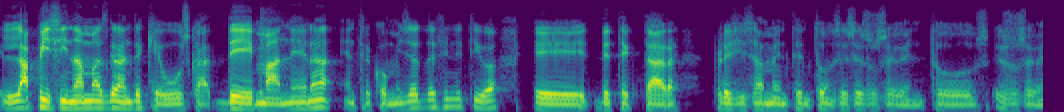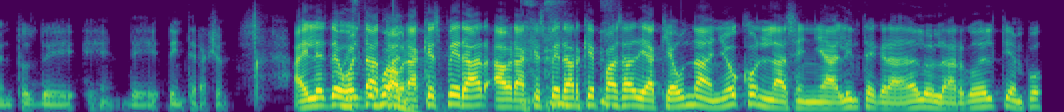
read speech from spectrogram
la piscina más grande que busca de manera, entre comillas, definitiva, eh, detectar precisamente entonces esos eventos, esos eventos de, eh, de, interacción. Ahí les dejo el dato, habrá que esperar, habrá que esperar qué pasa de aquí a un año con la señal integrada a lo largo del tiempo,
